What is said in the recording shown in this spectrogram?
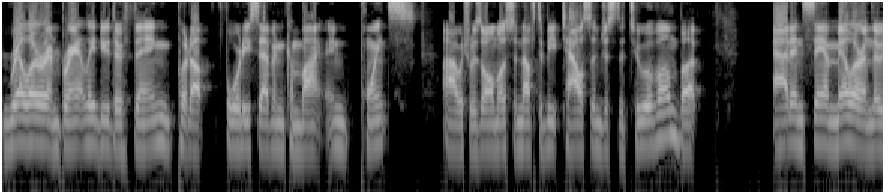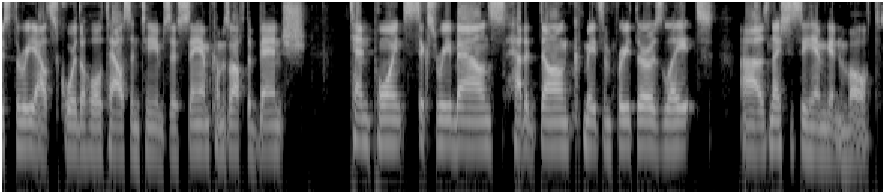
Riller and Brantley do their thing, put up 47 combined points uh, which was almost enough to beat Towson, just the two of them. But add in Sam Miller, and those three outscored the whole Towson team. So Sam comes off the bench, 10 points, six rebounds, had a dunk, made some free throws late. Uh, it was nice to see him get involved.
